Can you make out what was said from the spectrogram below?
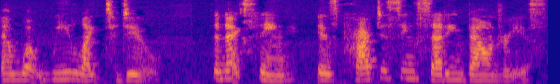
and what we like to do. The next thing is practicing setting boundaries.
